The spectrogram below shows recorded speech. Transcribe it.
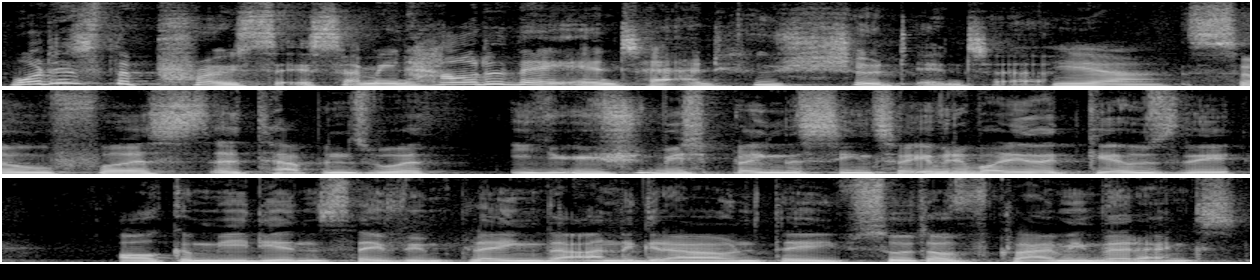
What is the process? I mean, how do they enter and who should enter? Yeah. So first, it happens with you, you should be playing the scene. So everybody that goes there are comedians. They've been playing the underground. They sort of climbing the ranks.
